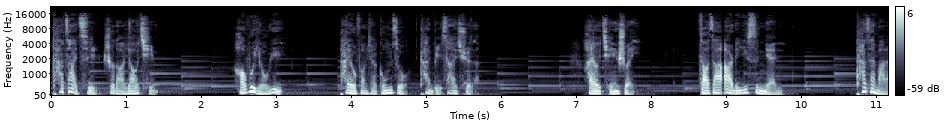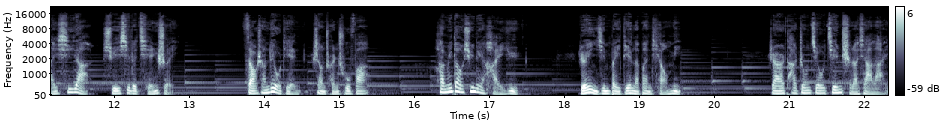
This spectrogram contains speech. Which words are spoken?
她再次受到邀请，毫不犹豫，她又放下工作看比赛去了。还有潜水，早在二零一四年，他在马来西亚学习了潜水，早上六点上船出发，还没到训练海域，人已经被颠了半条命。然而他终究坚持了下来，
